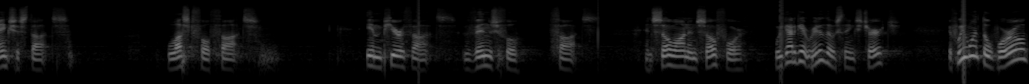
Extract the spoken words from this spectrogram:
anxious thoughts, lustful thoughts, impure thoughts, vengeful thoughts, and so on and so forth. We got to get rid of those things, church. If we want the world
